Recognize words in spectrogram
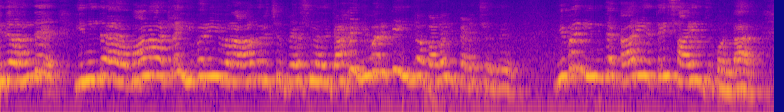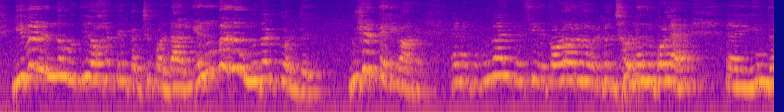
இதை வந்து இந்த மாநாட்டில் இவர் இவர் ஆதரித்து பேசுனதுக்காக இவருக்கு இந்த பலன் கிடைச்சது. இவர் இந்த காரியத்தை சாதித்து கொண்டார். இவர் இந்த உத்தியோகத்தை பெற்றுக்கொண்டார் என்பது முதற்கொண்டு மிக தெளிவாக. எனக்கு முன்னால் பேசிய தோழர் அவர்கள் சொன்னது போல இந்த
